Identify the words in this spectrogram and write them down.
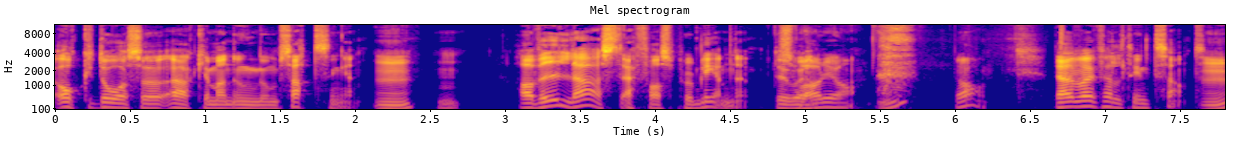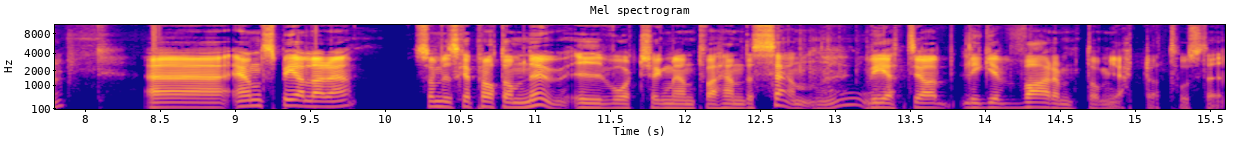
Mm. Och då så ökar man ungdomssatsningen. Mm. Har vi löst FAs problem nu? Du Svar ja. Bra. Det här var ju väldigt intressant. Mm. Eh, en spelare som vi ska prata om nu i vårt segment Vad hände sen? Oh. Vet jag ligger varmt om hjärtat hos dig.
